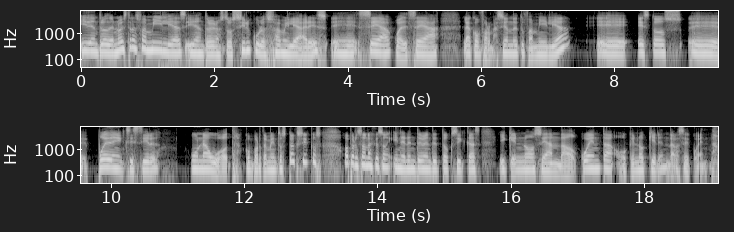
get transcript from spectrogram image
Y dentro de nuestras familias y dentro de nuestros círculos familiares, eh, sea cual sea la conformación de tu familia, eh, estos eh, pueden existir una u otra, comportamientos tóxicos o personas que son inherentemente tóxicas y que no se han dado cuenta o que no quieren darse cuenta.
